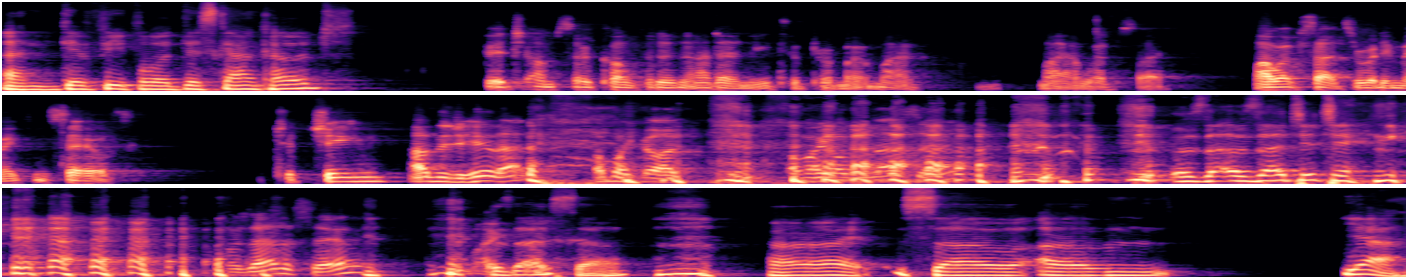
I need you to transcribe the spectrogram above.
and give people a discount code Bitch, I'm so confident I don't need to promote my my website. My website's already making sales. Cha-ching. How did you hear that? Oh my god. Oh my god, was that sale? was that was that cha-ching? Was that a sale? my was that God. so? All right. So um yeah,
